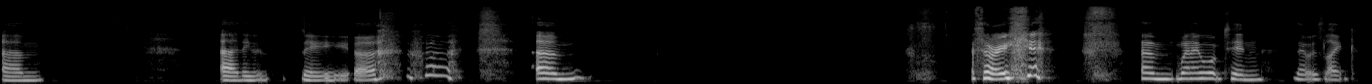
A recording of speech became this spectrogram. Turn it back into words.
Um, uh, they they uh, sorry. um, when I walked in, there was like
